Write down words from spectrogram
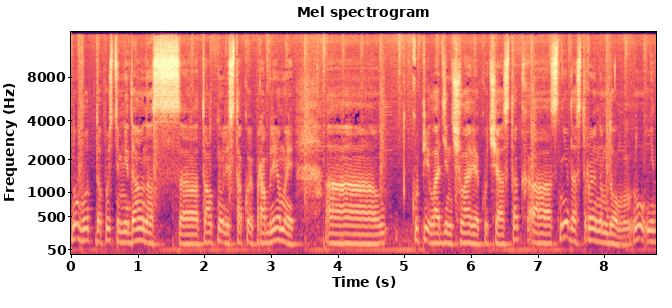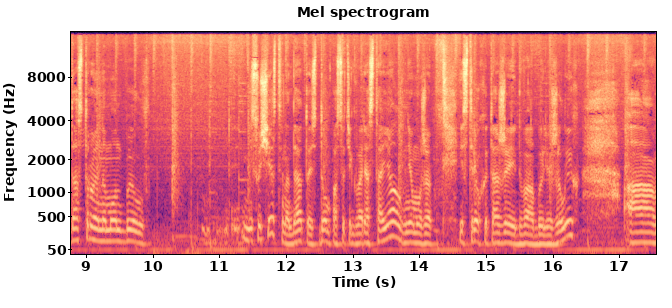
Ну вот, допустим, недавно столкнулись с такой проблемой. Купил один человек участок с недостроенным домом. Ну, недостроенным он был несущественно, да, то есть дом, по сути говоря, стоял, в нем уже из трех этажей два были жилых, а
